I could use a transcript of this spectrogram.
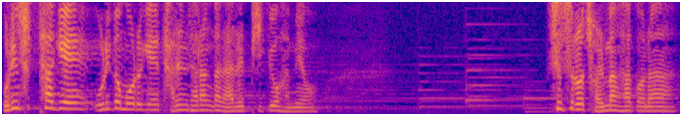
우린 숱하게 우리도 모르게 다른 사람과 나를 비교하며 스스로 절망하거나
